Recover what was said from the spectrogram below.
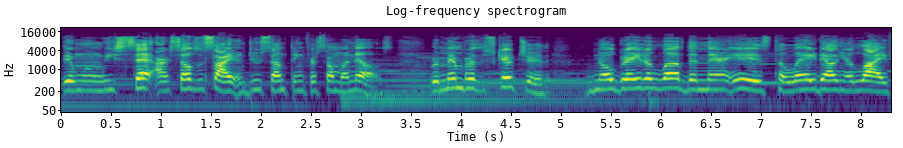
than when we set ourselves aside and do something for someone else. Remember the scripture no greater love than there is to lay down your life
